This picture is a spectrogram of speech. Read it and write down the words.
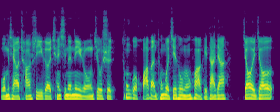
我们想要尝试一个全新的内容，就是通过滑板，通过街头文化给大家教一教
